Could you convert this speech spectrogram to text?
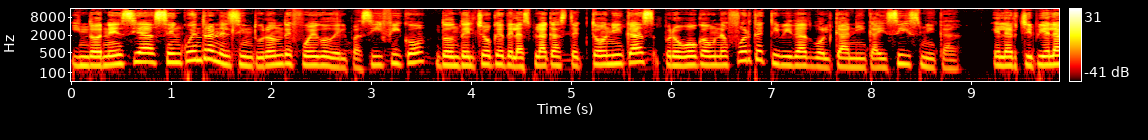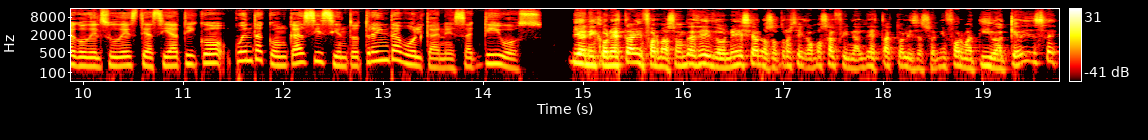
Indonesia se encuentra en el cinturón de fuego del Pacífico, donde el choque de las placas tectónicas provoca una fuerte actividad volcánica y sísmica. El archipiélago del sudeste asiático cuenta con casi 130 volcanes activos. Bien, y con esta información desde Indonesia, nosotros llegamos al final de esta actualización informativa. Quédense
